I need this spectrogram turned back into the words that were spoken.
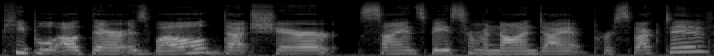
people out there as well that share science based from a non diet perspective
